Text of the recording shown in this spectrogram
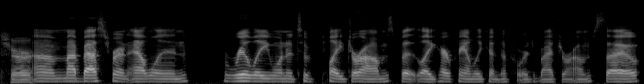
sure. Um, my best friend Ellen really wanted to play drums, but like her family couldn't afford to buy drums. So,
